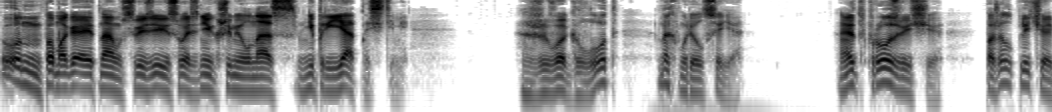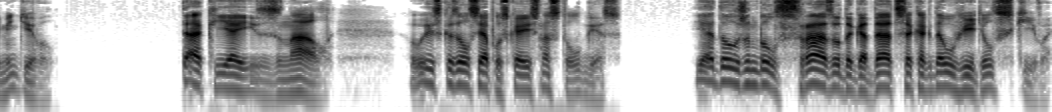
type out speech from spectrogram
«Он помогает нам в связи с возникшими у нас неприятностями». «Живоглот?» — нахмурился я. «Это прозвище», — пожал плечами девол. «Так я и знал», — высказался, опускаясь на стул Гэс. «Я должен был сразу догадаться, когда увидел Скива».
